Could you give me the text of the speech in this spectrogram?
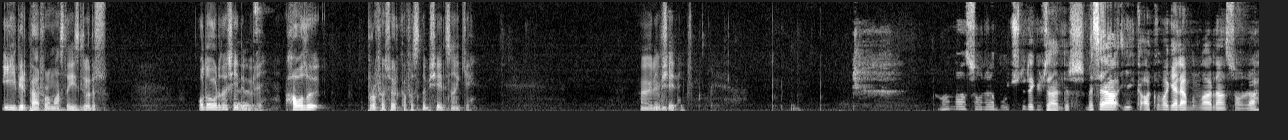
iyi bir performansla izliyoruz. O da orada şeydi Evet. böyle. Havalı profesör kafasında bir şeydi sanki. Öyle bir şeydi. Ondan sonra bu üçlü de güzeldir. Mesela ilk aklıma gelen bunlardan sonra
